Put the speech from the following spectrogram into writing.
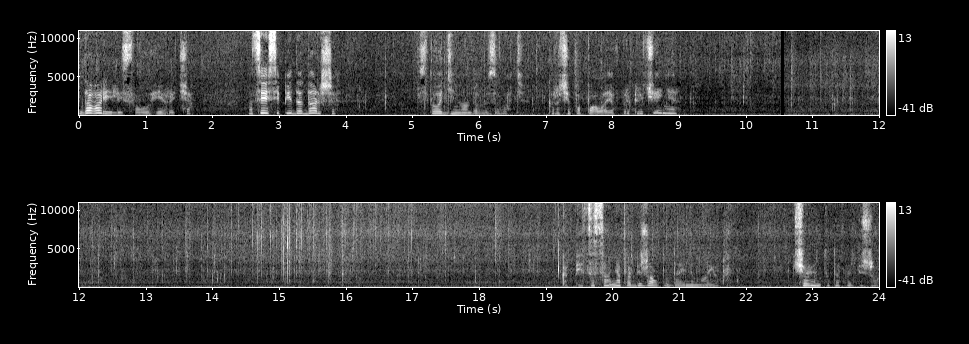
Доварили свого Герича. А це якщо піде далі, 101 треба визивати. Короче, попала я в приключения. Капець, а Саня побіжав туди і немає. Чого він туди побіжав?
